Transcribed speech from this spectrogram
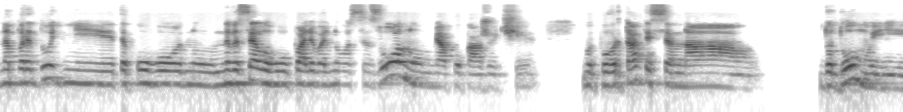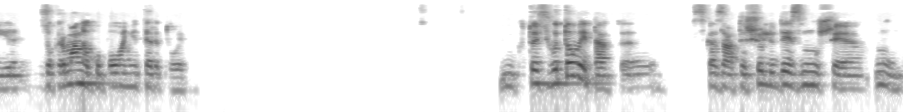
напередодні такого ну невеселого опалювального сезону, м'яко кажучи, повертатися на додому і, зокрема, на окуповані території? Ну, Хтось готовий так е, сказати, що людей змушує, ну,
